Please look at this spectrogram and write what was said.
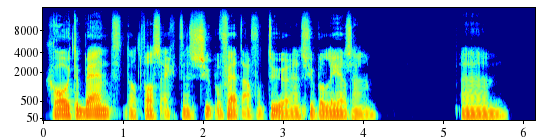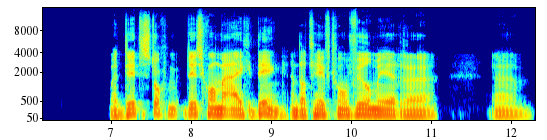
grote band, dat was echt een super vet avontuur en super leerzaam. Um, maar dit is toch, dit is gewoon mijn eigen ding. En dat heeft gewoon veel meer. Uh, um,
